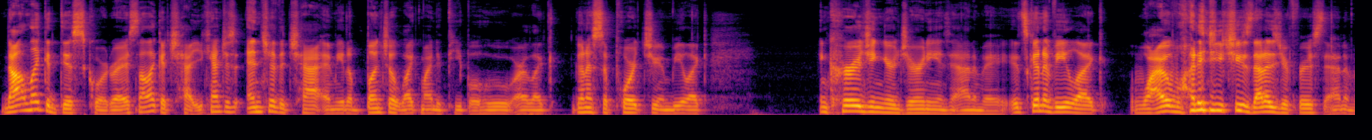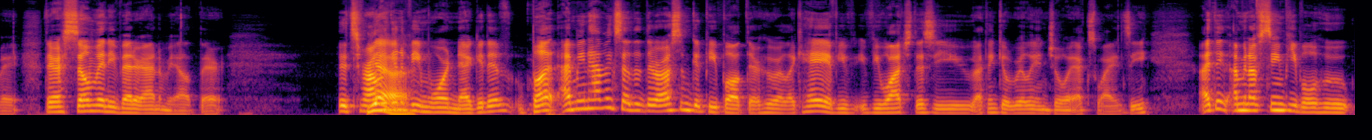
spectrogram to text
not like a discord right it's not like a chat you can't just enter the chat and meet a bunch of like-minded people who are like gonna support you and be like encouraging your journey into anime it's gonna be like why why did you choose that as your first anime there are so many better anime out there it's probably Yeah. gonna be more negative. But I mean, having said that, there are some good people out there who are like, "Hey, if you if you watch this, you I think you'll really enjoy X, Y, and Z." I think I mean I've seen people who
